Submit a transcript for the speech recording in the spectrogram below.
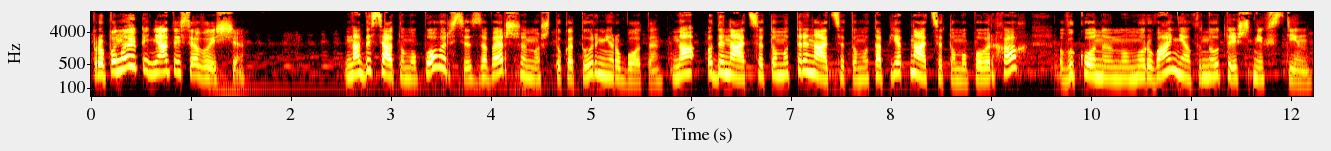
Пропоную піднятися вище. На 10-му поверсі завершуємо штукатурні роботи. На 11, 13 та 15 поверхах виконуємо мурування внутрішніх стін.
